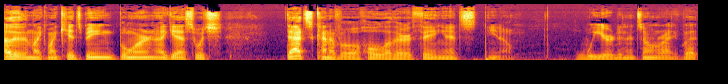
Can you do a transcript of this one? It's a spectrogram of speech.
other than like my kids being born, I guess, which that's kind of a whole other thing and it's, you know, weird in its own right, but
